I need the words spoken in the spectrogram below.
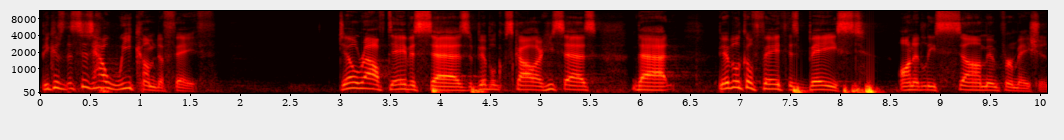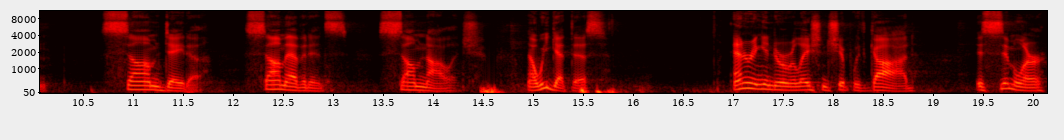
because this is how we come to faith. Dale Ralph Davis says, a biblical scholar, he says that biblical faith is based on at least some information, some data, some evidence, some knowledge. Now, we get this. Entering into a relationship with God is similar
